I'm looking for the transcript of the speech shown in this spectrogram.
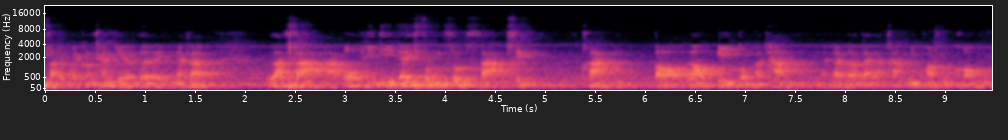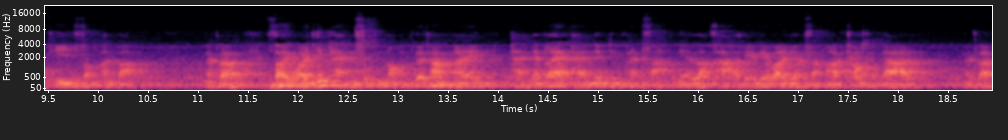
ใส่ไว้ค่อนข้างเยอะเลยนะครับ รักษา OPD ได้สูงสุด 30 ครั้งต่อรอบปีกรมธรรม์นะครับ แล้วแต่ละครั้งมีความคุ้มครองอยู่ที่ 2,000 บาท นะครับใส่ไว้ที่แผนสูงหน่อยเพื่อทำให้แผนแรกๆแผน1ถึงแผน3เนี่ยราคาเรียกได้ว่ายังสามารถเข้าถึงได้นะครับ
